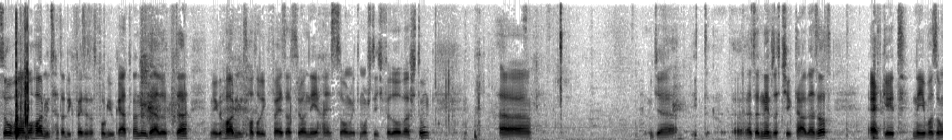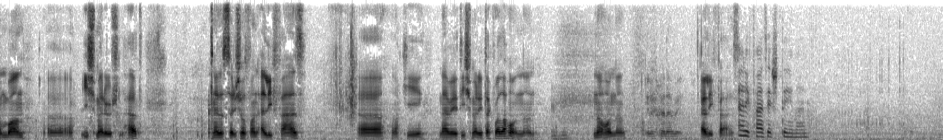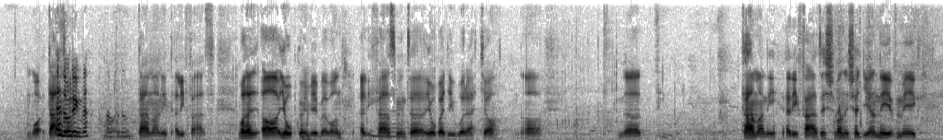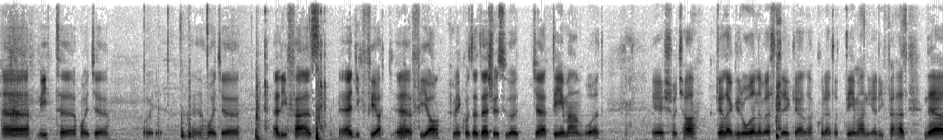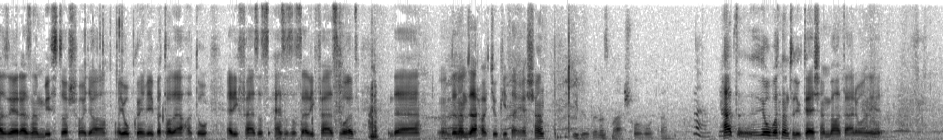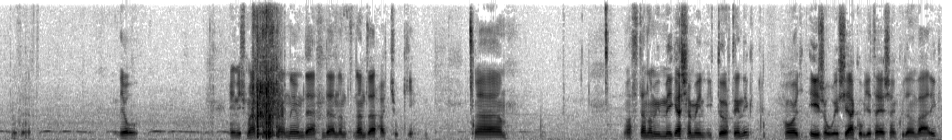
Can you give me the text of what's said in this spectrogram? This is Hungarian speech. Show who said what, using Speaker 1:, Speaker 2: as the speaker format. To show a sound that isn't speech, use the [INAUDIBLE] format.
Speaker 1: Szóval ma a 37. fejezetet fogjuk átvenni, de előtte még a 36. fejezetről néhány szó, amit most így felolvastunk. Uh, ugye itt uh, ez egy nemzetségtáblázat, egy-két név azonban uh, ismerős lehet. Először is ott van Elifáz, uh, aki nevét ismeritek valahonnan? Uh-huh. Na honnan? Elifáz.
Speaker 2: Elifáz és Témán.
Speaker 1: Ma,
Speaker 2: Ez ugrik be, nem tudom.
Speaker 1: Támán itt Elifáz. Van egy, a Jobb könyvében van Elifáz, mint a Jobb egyik barátja. A, a Támáni Elifáz, és van is egy ilyen név még e, itt, e, hogy, e, hogy, e, hogy Elifáz egyik fia, fia, méghozzá az első szülöttje Témán volt. És hogyha tényleg róla nevezték el, akkor lehet, hogy Témáni Elifáz, de azért ez nem biztos, hogy a, a jobb könyvében található Elifáz, az, ez az az Elifáz volt, de, de nem zárhatjuk ki teljesen.
Speaker 3: Időben az máshol volt, nem?
Speaker 2: Nem. jó.
Speaker 1: Hát jobbot nem tudjuk teljesen behatárolni. Azért. Jó. Én is máshogy tenném, de, de nem, nem zárhatjuk ki. Uh, aztán ami még esemény itt történik, hogy Ézsó és Jákob ugye teljesen külön válik,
